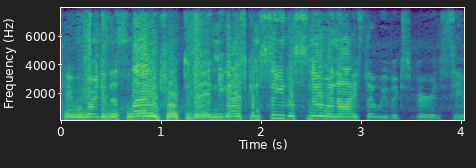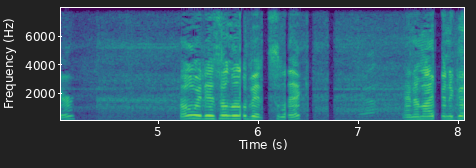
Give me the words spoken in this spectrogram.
Okay, we're going to this ladder truck today, and you guys can see the snow and ice that we've experienced here. Oh, it is a little bit slick. And am I going to go?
